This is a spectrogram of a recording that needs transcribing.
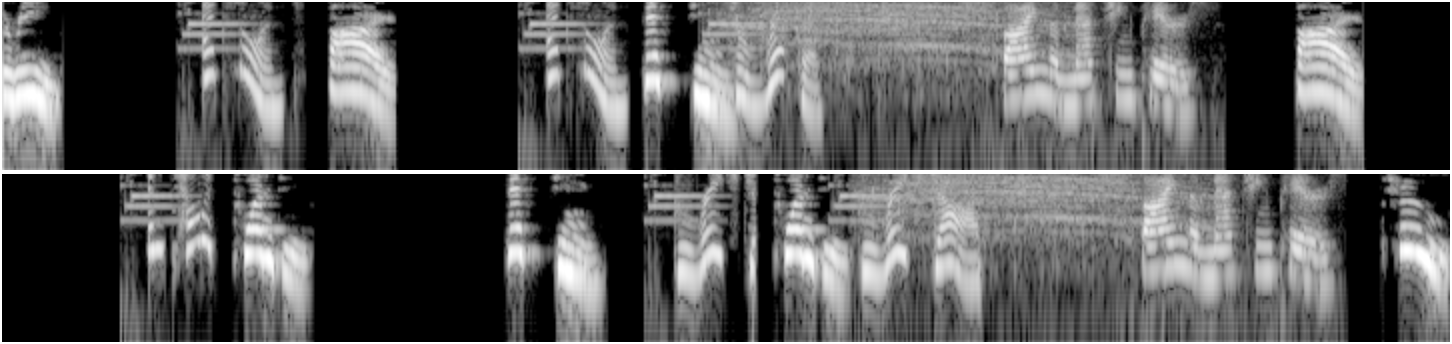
3, Excellent. 5, Excellent. 15, Terrific. Find the matching pairs. 5, Intelligent. 20, 15, Great job. 20, Great job. Find the matching pairs. 2,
